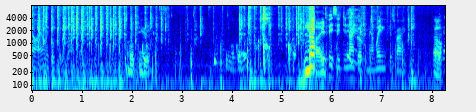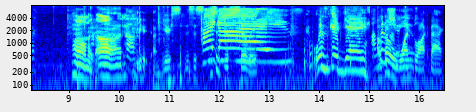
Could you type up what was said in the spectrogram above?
No, I only go for the black But you do. No. Space dude, do not go for me. I'm waiting for sparring. Oh. Oh my god. Oh. You're, you're, this is Hi this is just silly. guys. What's good, gay? I'm I'll gonna go shoot one you. block back,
